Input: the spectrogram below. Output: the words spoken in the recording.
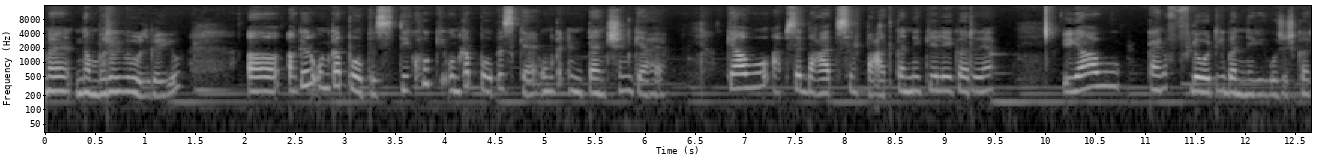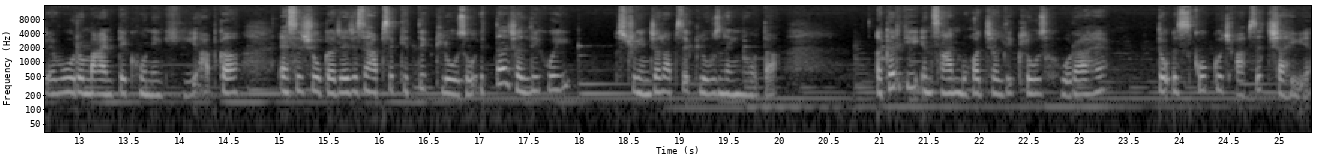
मैं नंबर भी भूल गई हूँ। अगर उनका पर्पस देखो कि उनका पर्पस क्या है, उनका इंटेंशन क्या है। क्या वो आपसे बात, सिर्फ़ बात करने के लिए कर रहे हैं? या वो काइंड ऑफ़ फ्लोटी बनने की कोशिश कर रहे हैं, वो रोमांटिक होने की, आपका ऐसे शो कर रहे हैं जैसे आपसे कितने क्लोज हो। इतना जल्दी कोई स्ट्रेंजर आपसे क्लोज नहीं होता। अगर कि इंसान बहुत जल्दी क्लोज हो रहा है तो इसको कुछ आपसे चाहिए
